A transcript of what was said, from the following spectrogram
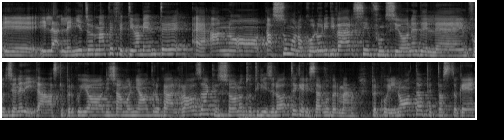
e, e la, le mie giornate effettivamente eh, hanno, assumono colori diversi in funzione, delle, in funzione, dei task, per cui io diciamo il mio Outlook al rosa che sono tutti gli slot che riservo per me, per cui il nota piuttosto che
